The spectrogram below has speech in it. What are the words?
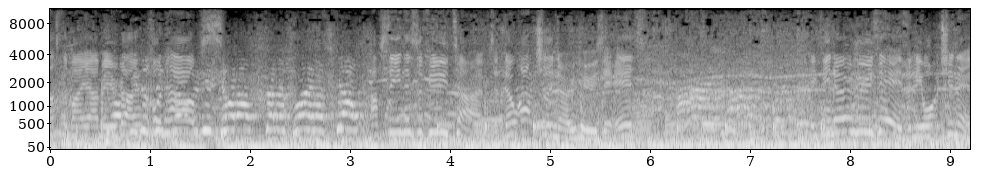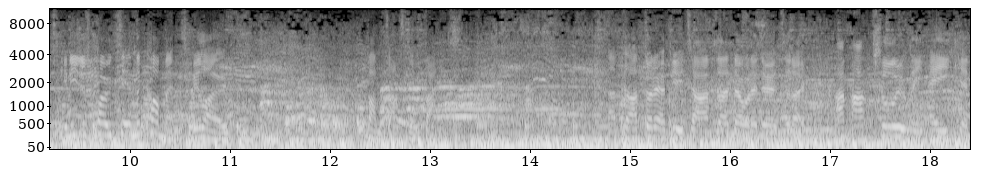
That's the Miami. We've got a fun house. I've seen this a few times. I don't actually know whose it is. If you know whose it is and you're watching this, can you just post it in the comments below? Fantastic, thanks. I've, I've done it a few times. I don't want to do it today. I'm absolutely aching.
